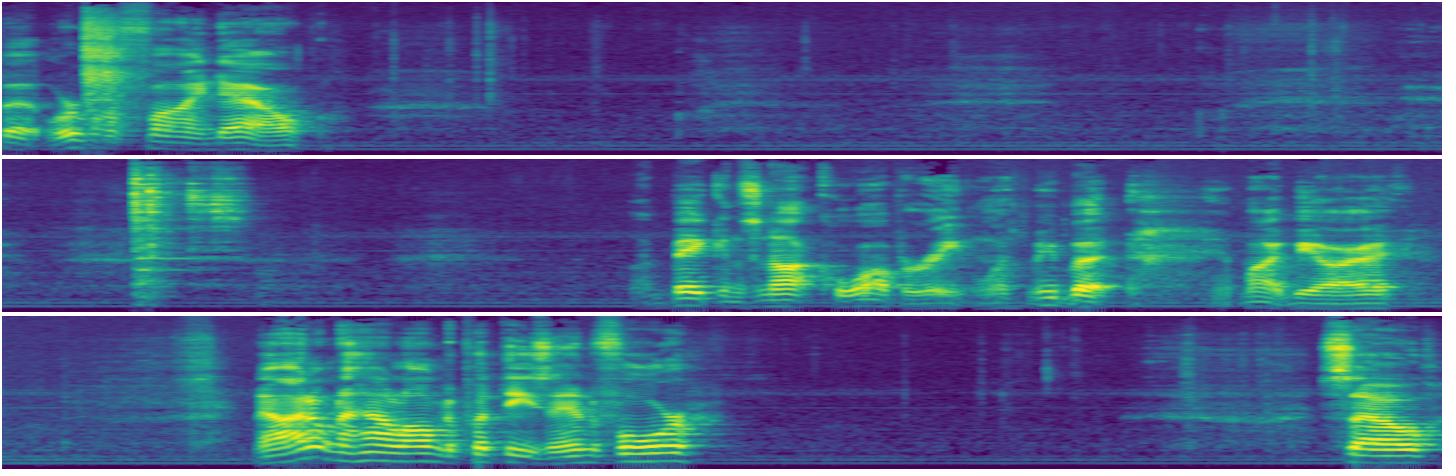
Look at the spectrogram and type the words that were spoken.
But we're going to find out. My bacon's not cooperating with me, but it might be alright. Now, I don't know how long to put these in for. So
